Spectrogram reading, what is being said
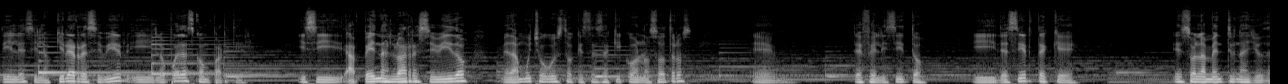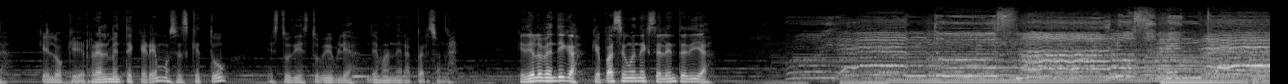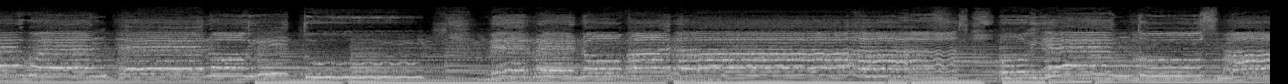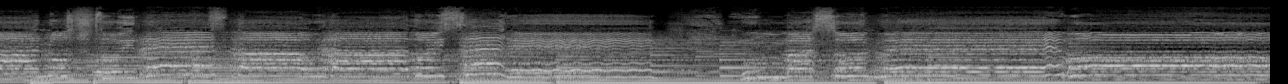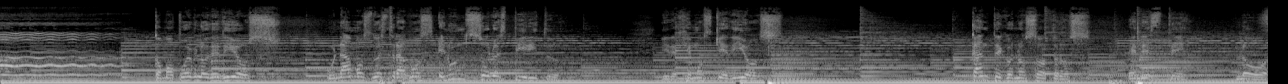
dile si lo quieres recibir y lo puedas compartir. Y si apenas lo has recibido, me da mucho gusto que estés aquí con nosotros. Eh, te felicito y decirte que es solamente una ayuda, que lo que realmente queremos es que tú estudies tu Biblia de manera personal. Que Dios los bendiga, que pasen un excelente día. en un solo espíritu y dejemos que Dios cante con nosotros en este lobo.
